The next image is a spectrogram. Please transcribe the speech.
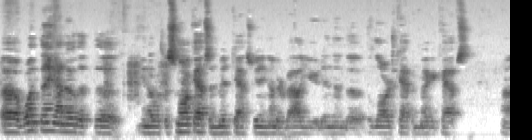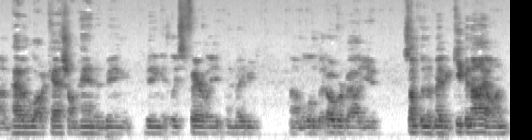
Uh, one thing I know that the you know with the small caps and mid caps being undervalued, and then the, the large cap and mega caps um, having a lot of cash on hand and being being at least fairly and maybe um, a little bit overvalued. Something to maybe keep an eye on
